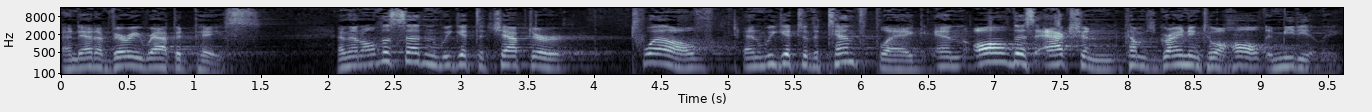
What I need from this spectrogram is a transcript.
and at a very rapid pace. And then all of a sudden, we get to chapter 12 and we get to the 10th plague, and all this action comes grinding to a halt immediately.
